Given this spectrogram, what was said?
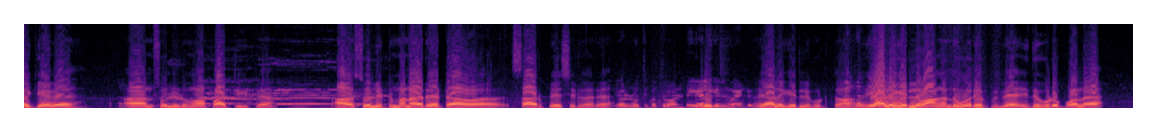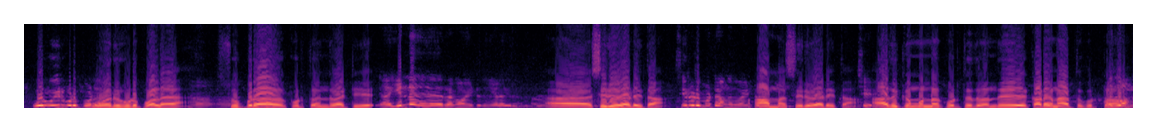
ஓகேவே ஆன்னு சொல்லிடுவோம் பார்ட்டிக்கிட்ட சொல்லிட்டோம்னா ரேட்டு சார் பேசிடுவார். ஏலகிரியில் கொடுத்தோம். ஏலகிரியில் வாங்கினது ஒரே இது கூட போல. வந்தீங்க. ஒரு உயிர் கூட போல? ஒரு கூட போல. ஆ, சூப்பராக கொடுத்தோம் இந்த வாட்டி. என்ன ரகம் வாங்கிட்டு வந்தீங்க? ஏழைக்கு இருந்து ஆ, சிறு வடை தான். சீரோட மட்டும் அங்க வாங்கிட்டு ஆமாம் சிறு வடை தான். அதுக்கு முன்னே கொடுத்தது வந்து கடகநாத்து கொடுத்தோம். அதுவும்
